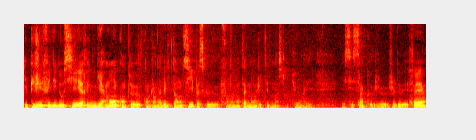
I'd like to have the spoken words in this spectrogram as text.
et puis j'ai fait des dossiers régulièrement quand, euh, quand j'en avais le temps aussi, parce que fondamentalement j'étais dans ma structure et, c'est ça que je, devais faire.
